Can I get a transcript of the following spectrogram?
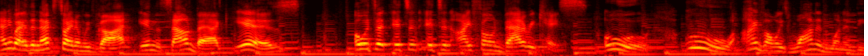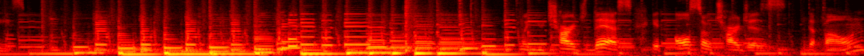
Anyway, the next item we've got in the sound bag is, oh, it's, a, it's, an, it's an iPhone battery case. Ooh, ooh, I've always wanted one of these. Charge this, it also charges the phone.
